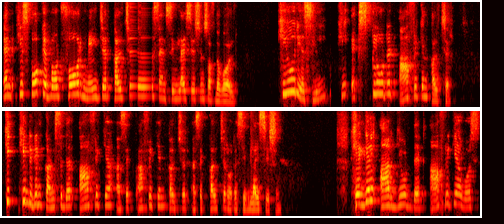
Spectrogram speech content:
And he spoke about four major cultures and civilizations of the world. Curiously, he excluded African culture. He, he didn't consider Africa as a African culture as a culture or a civilization. Hegel argued that Africa was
